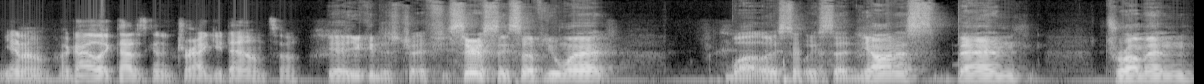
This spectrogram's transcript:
You know, a guy like that is going to drag you down. So Yeah, you could just tra- if you, seriously. So if you went, what we said- we said, Giannis, Ben, Drummond,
